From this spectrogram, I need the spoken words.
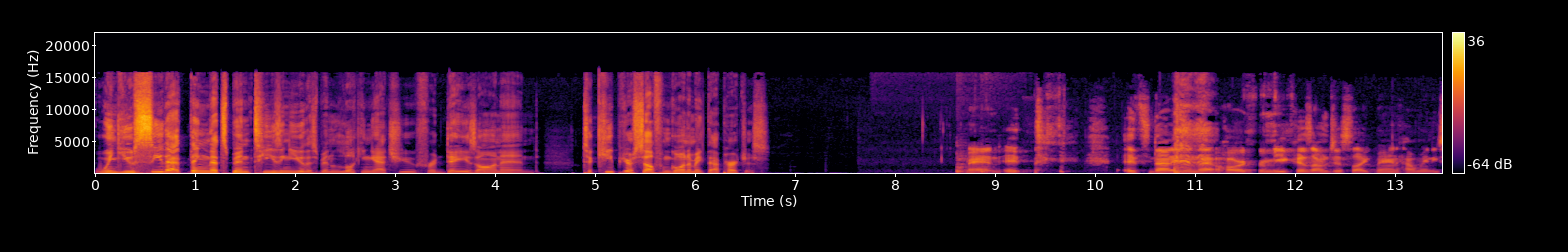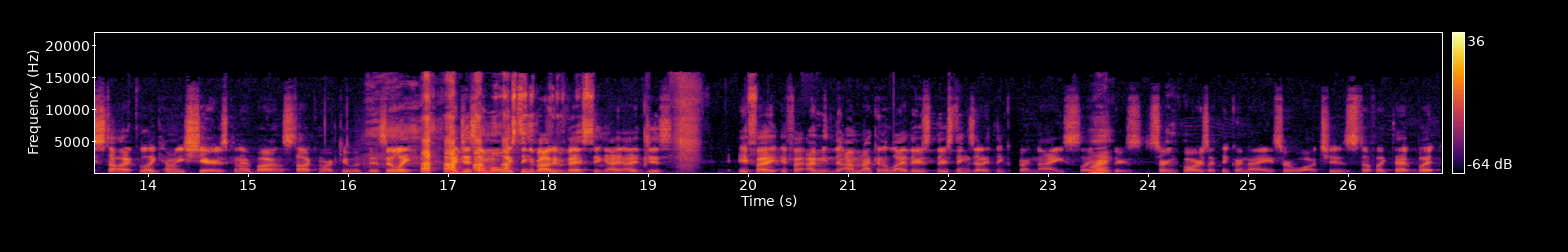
when you see that thing that's been teasing you, that's been looking at you for days on end, to keep yourself from going to make that purchase? Man, it it's not even that hard for me because I'm just like, man, how many stock, like, how many shares can I buy on the stock market with this? So, like, I just, I'm always thinking about investing. I, I just, if I, if I, I mean, I'm not gonna lie. There's, there's things that I think are nice. Like, right. there's certain cars I think are nice or watches, stuff like that. But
